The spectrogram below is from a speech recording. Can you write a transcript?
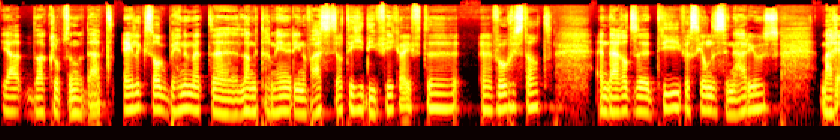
Ja, dat klopt inderdaad. Eigenlijk zal ik beginnen met de lange termijn renovatiestrategie die VECA heeft uh, uh, voorgesteld. En daar hadden ze drie verschillende scenario's. Maar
